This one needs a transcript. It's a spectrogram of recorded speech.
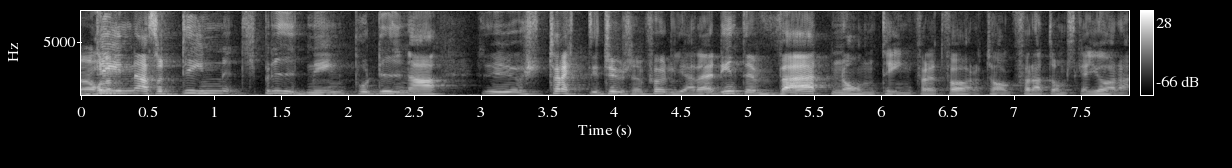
jag håller- din, alltså, din spridning på dina eh, 30 000 följare. Det är inte värt någonting för ett företag för att de ska göra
